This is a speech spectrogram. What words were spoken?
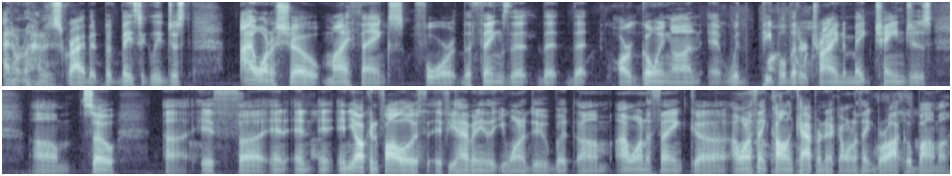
I, don't know how to describe it, but basically just I want to show my thanks for the things that that that are going on eh, with people that are trying to make changes. Um, so uh, if uh, and, and and and y'all can follow if, if you have any that you want to do. But um, I want to thank uh, I want to thank Colin Kaepernick. I want to thank Barack Obama.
